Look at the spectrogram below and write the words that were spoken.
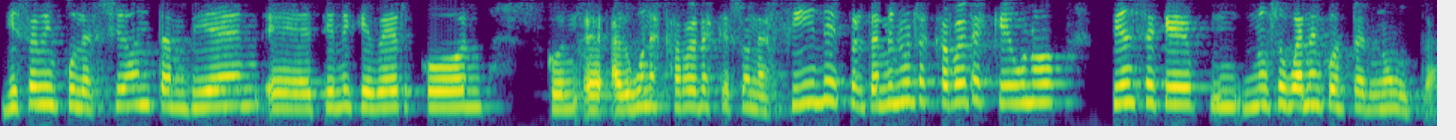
Y esa vinculación también eh, tiene que ver con, con eh, algunas carreras que son afines, pero también otras carreras que uno piensa que no se van a encontrar nunca.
